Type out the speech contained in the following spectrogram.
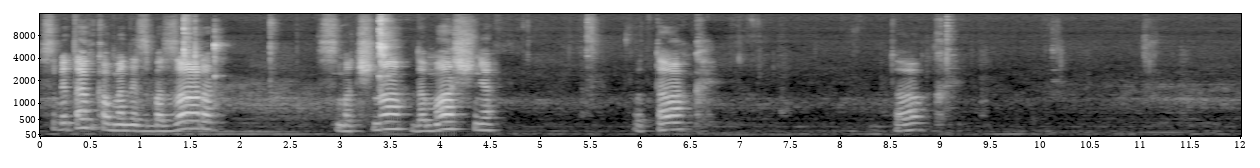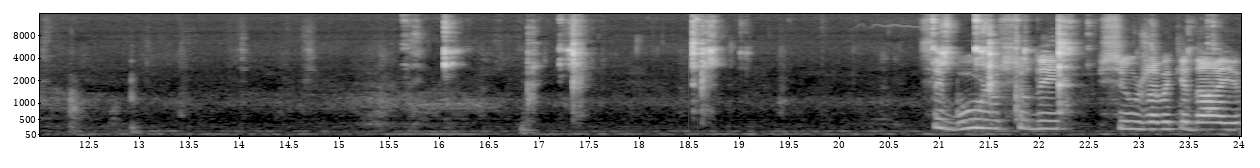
Сметанка в мене з базара. Смачна, домашня. Отак. Так. Цибулю сюди всю вже викидаю.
